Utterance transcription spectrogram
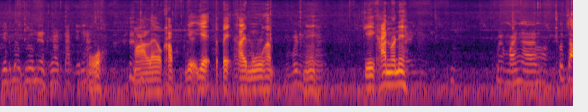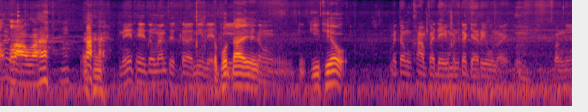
เดี๋ยวเบิร์รวมเนี่ยเราตัดอยู่นะโอ้มาแล้วครับ เยอะแยะตะเปะไข่หมูครับ นี่ กี่คันวันนี้มันเออรู้จักเปล่าวะนี่เทตรงนั้นเสร็จก็นี่แหละแต่พดได้กี่เที่ยว ไม่ต้องข้ามไฟแดงมันก็จะเร็วหน่อยฝั่งนี้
